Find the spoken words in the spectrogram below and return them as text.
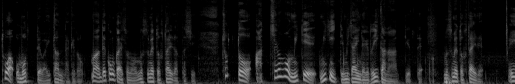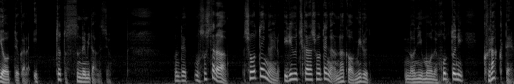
とは思ってはいたんだけど。まあで、今回その娘と二人だったし、ちょっとあっちの方見て、見に行ってみたいんだけどいいかなって言って、娘と二人で、いいよって言うから、ちょっと進んでみたんですよ。んで、もうそしたら、商店街の、入り口から商店街の中を見るのにもうね、本当に暗くて、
